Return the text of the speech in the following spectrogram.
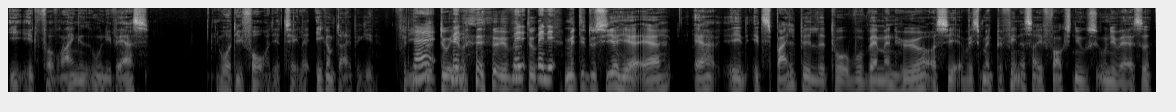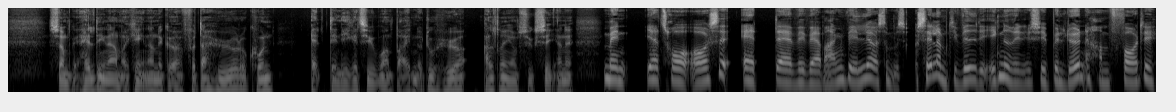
i et forvrænget univers, hvor de får, at jeg taler ikke om dig, Birgitte. Fordi Nej, du, men, men, du, men, men det, du siger her, er, er et, et spejlbillede på, hvor, hvad man hører og ser, hvis man befinder sig i Fox News-universet, som halvdelen af amerikanerne gør, for der hører du kun alt det negative om Biden, og du hører aldrig om succeserne. Men jeg tror også, at der vil være mange vælgere, som selvom de ved det, ikke nødvendigvis vil belønne ham for det.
